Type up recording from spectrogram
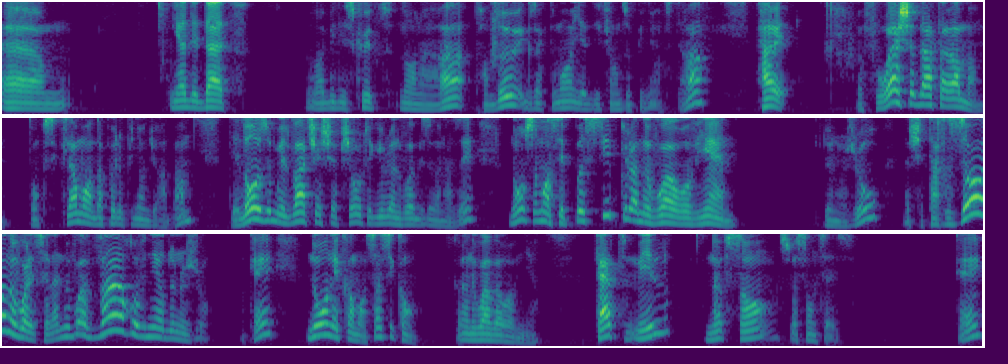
Euh, il y a des dates, le rabbi discute dans la 32, exactement, il y a différentes opinions, etc. Le date Rambam. Donc c'est clairement d'après l'opinion du Rambam. Non seulement c'est possible que la nevoie revienne de nos jours, la nevoie va revenir de nos jours. ok? Nous on est comment? Ça c'est quand? Que la nevoie va revenir? 4000 976. OK?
